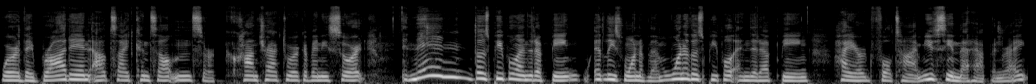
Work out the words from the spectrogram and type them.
where they brought in outside consultants or contract work of any sort. And then those people ended up being, at least one of them, one of those people ended up being hired full time. You've seen that happen, right?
